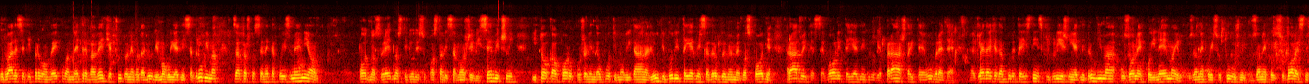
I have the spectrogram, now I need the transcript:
U 21. veku vam ne treba veće čudo nego da ljudi mogu jedni sa drugima, zato što se nekako izmenio odnos vrednosti, ljudi su postali samoživi i sebični i to kao poruku želim da uputim ovih dana. Ljudi, budite jedni sa drugim ime gospodnje, radujte se, volite jedni druge, praštajte uvrede, gledajte da budete istinski bližnji jedni drugima uz one koji nemaju, uz one koji su tužni, uz one koji su bolesni,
